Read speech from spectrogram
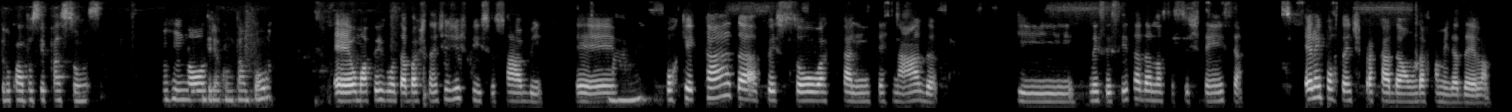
pelo qual você passou? Assim? Uhum, Queria contar um pouco? É uma pergunta bastante difícil, sabe? É, uhum. Porque cada pessoa que está ali internada, que necessita da nossa assistência, ela é importante para cada um da família dela,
